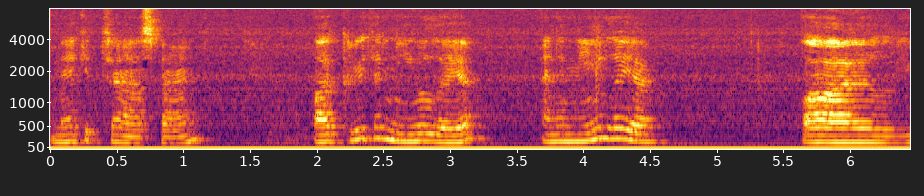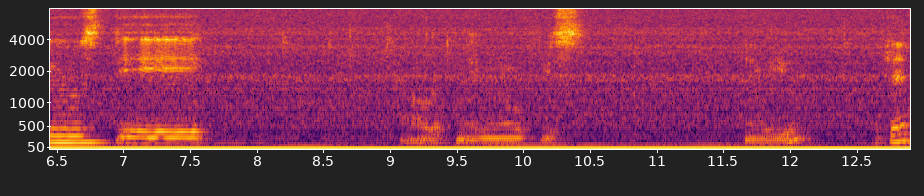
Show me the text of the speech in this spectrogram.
make it transparent. I'll create a new layer and a new layer I'll use the oh, let me move this in view okay?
